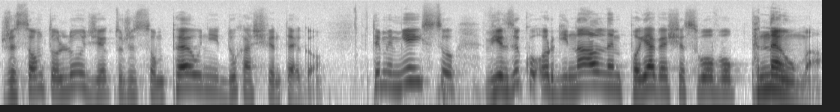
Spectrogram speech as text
że są to ludzie, którzy są pełni Ducha Świętego. W tym miejscu w języku oryginalnym pojawia się słowo pneuma.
